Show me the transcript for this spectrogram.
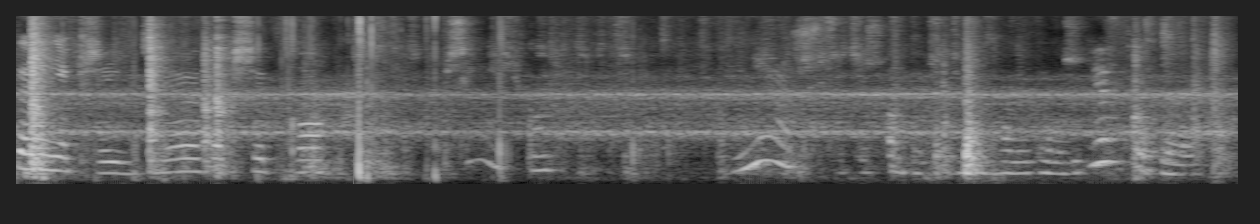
ten nie przyjdzie tak szybko. Przynieś go. Nie już. Przecież oddaj przecież rozwalę kojarzyk. Jest kotek.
